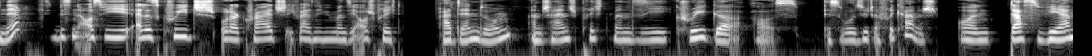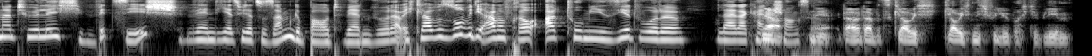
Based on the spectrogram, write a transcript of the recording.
ne? Sieht ein bisschen aus wie Alice Creech oder Creech, ich weiß nicht, wie man sie ausspricht. Addendum, anscheinend spricht man sie Krieger aus. Ist wohl südafrikanisch. Und das wäre natürlich witzig, wenn die jetzt wieder zusammengebaut werden würde. Aber ich glaube, so wie die arme Frau atomisiert wurde, leider keine ja, Chance. Nee, da, da ist, glaube ich, glaube ich, nicht viel übrig geblieben.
